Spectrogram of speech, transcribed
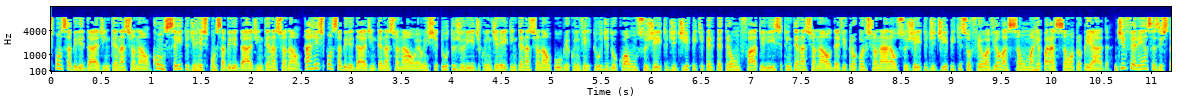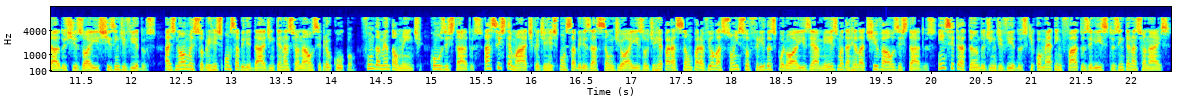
Responsabilidade internacional. Conceito de responsabilidade internacional. A responsabilidade internacional é um instituto jurídico em direito internacional público em virtude do qual um sujeito de DIP que perpetrou um fato ilícito internacional deve proporcionar ao sujeito de DIP que sofreu a violação uma reparação apropriada. Diferenças Estados X e X indivíduos. As normas sobre responsabilidade internacional se preocupam, fundamentalmente, com os Estados. A sistemática de responsabilização de OIs ou de reparação para violações sofridas por OIs é a mesma da relativa aos Estados. Em se tratando de indivíduos que cometem fatos ilícitos internacionais,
